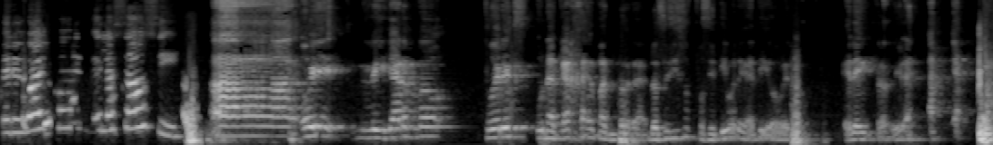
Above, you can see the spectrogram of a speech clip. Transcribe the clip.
pero igual con el asado sí. Ah, oye, Ricardo, tú eres una caja de Pandora. No sé si eso es positivo o negativo, pero eres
